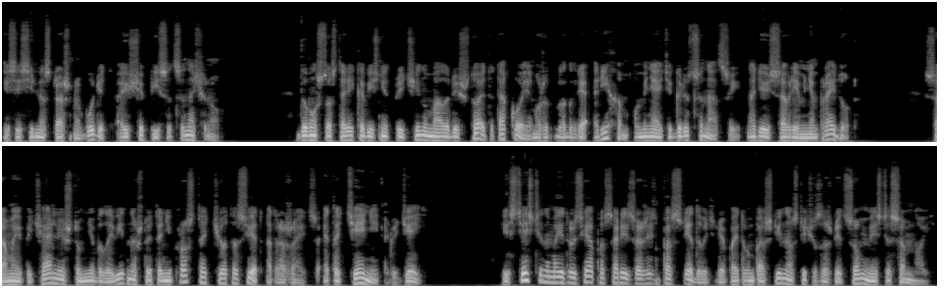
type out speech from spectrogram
если сильно страшно будет, а еще писаться начну. Думал, что старик объяснит причину, мало ли что это такое. Может, благодаря рихам у меня эти галлюцинации, надеюсь, со временем пройдут. Самое печальное, что мне было видно, что это не просто от чего-то свет отражается, это тени людей. Естественно, мои друзья опасались за жизнь последователя, поэтому пошли на встречу со жрецом вместе со мной.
